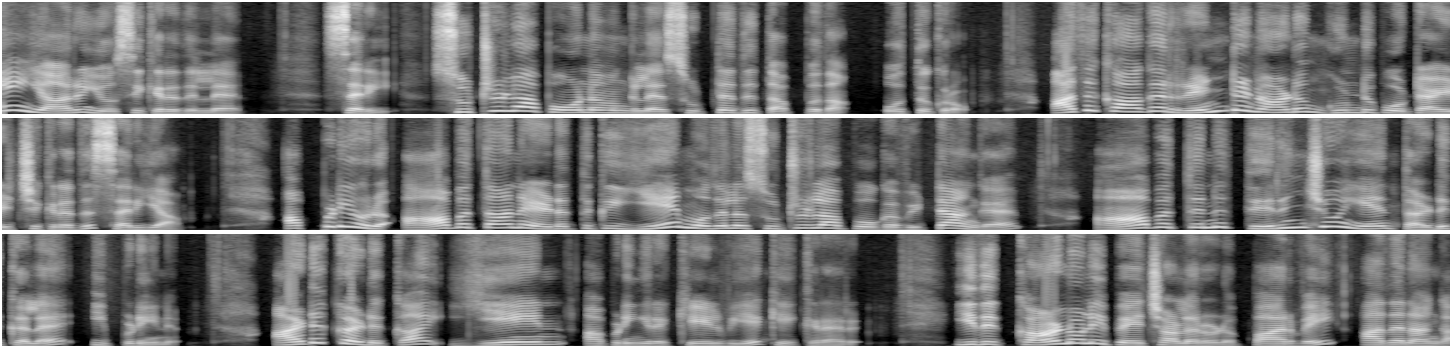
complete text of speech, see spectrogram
ஏன் யாரும் யோசிக்கிறதில்ல சரி சுற்றுலா போனவங்கள சுட்டது தப்புதான் ஒத்துக்கிறோம். அதுக்காக ரெண்டு நாடும் குண்டு போட்டு அழிச்சுக்கிறது சரியா? அப்படி ஒரு ஆபத்தான இடத்துக்கு ஏன் முதல்ல சுற்றுலா போக விட்டாங்க? ஆபத்துன்னு தெரிஞ்சும் ஏன் தடுக்கல இப்படின்னு? அடுக்கடுக்கா ஏன் அப்படிங்கிற கேள்விய கேக்குறாரு. இது காணொளி பேச்சாளரோட பார்வை. அதை நாங்க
